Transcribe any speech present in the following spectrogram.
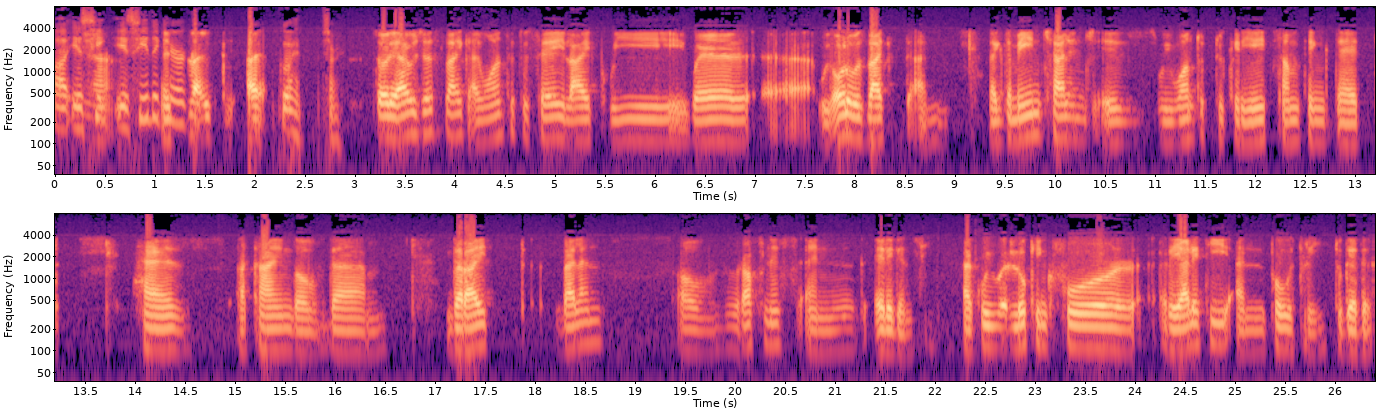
Uh, is Yeah. he is he the It's character? like I, Go ahead. Sorry. Sorry, I was just like I wanted to say like we were uh, we always like um, like the main challenge is we wanted to create something that has a kind of the the right balance of roughness and elegancy. Like we were looking for reality and poetry together,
